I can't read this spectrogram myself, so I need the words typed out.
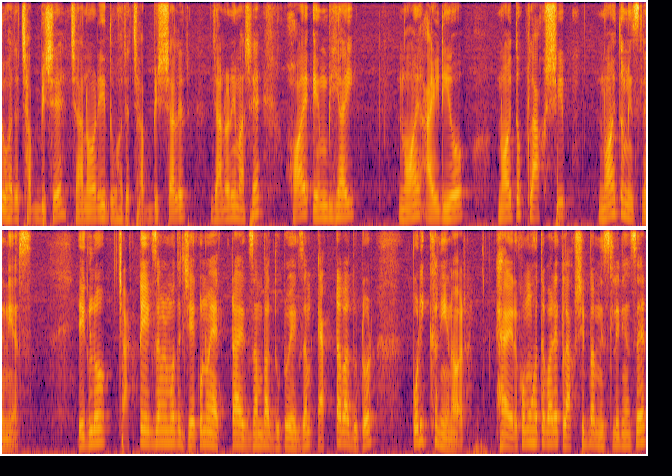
দু হাজার ছাব্বিশে, জানুয়ারি দু হাজার ছাব্বিশ সালের জানুয়ারি মাসে হয় এমভিআই নয় আইডিও নয়তো ক্লার্কশিপ নয়তো মিসলেনিয়াস এগুলো চারটে এক্সামের মধ্যে যে কোনো একটা এক্সাম বা দুটো এক্সাম একটা বা দুটোর পরীক্ষা নিয়ে নেওয়ার। হ্যাঁ এরকমও হতে পারে। ক্লার্কশিপ বা মিসলেনিয়াসের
